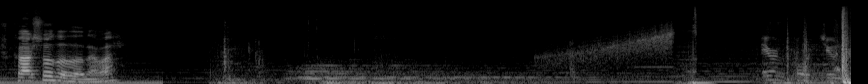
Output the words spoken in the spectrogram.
Şu karşı odada ne var? Aaron Ford Jr.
